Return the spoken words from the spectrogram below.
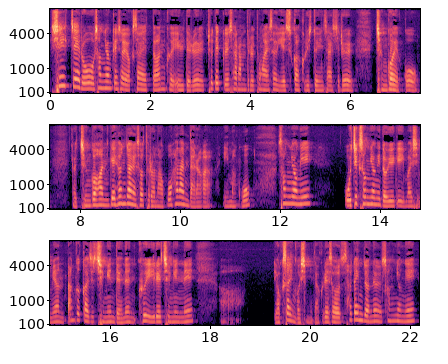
실제로 성령께서 역사했던 그 일들을 초대교회 사람들을 통해서 예수가 그리스도인 사실을 증거했고 증거한 게 현장에서 드러나고 하나님 나라가 임하고 성령이 오직 성령이 너희에게 임하시면 땅 끝까지 증인되는 그 일의 증인의 어, 역사인 것입니다. 그래서 사도행전을 성령의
